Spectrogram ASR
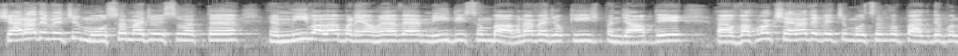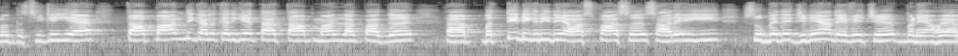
ਸ਼ਹਿਰਾਂ ਦੇ ਵਿੱਚ ਮੌਸਮ ਹੈ ਜੋ ਇਸ ਵਕਤ ਮੀਂਹ ਵਾਲਾ ਬਣਿਆ ਹੋਇਆ ਹੈ ਮੀਂਹ ਦੀ ਸੰਭਾਵਨਾ ਹੈ ਜੋ ਕਿ ਪੰਜਾਬ ਦੇ ਵੱਖ-ਵੱਖ ਸ਼ਹਿਰਾਂ ਦੇ ਵਿੱਚ ਮੌਸਮ ਵਿਭਾਗ ਦੇ ਵੱਲੋਂ ਦੱਸੀ ਗਈ ਹੈ। ਤਾਪਮਾਨ ਦੀ ਗੱਲ ਕਰੀਏ ਤਾਂ ਤਾਪਮਾਨ ਲਗਭਗ ਅ, 32 ਡਿਗਰੀ ਦੇ ਆਸ-ਪਾਸ ਸਾਰੇ ਹੀ ਸੂਬੇ ਦੇ ਜ਼ਿਲ੍ਹਿਆਂ ਦੇ ਵਿੱਚ ਬਣਿਆ ਹੋਇਆ ਹੈ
